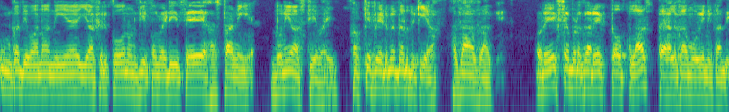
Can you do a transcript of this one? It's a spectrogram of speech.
उनका दीवाना नहीं है या फिर कौन उनकी कॉमेडी पे हंसता नहीं है? दुनिया हंसती है भाई। सबके पेट में दर्द किया हंसा हंसा के। और एक से बढ़कर एक टॉप क्लास तहलका मूवी निकाली।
